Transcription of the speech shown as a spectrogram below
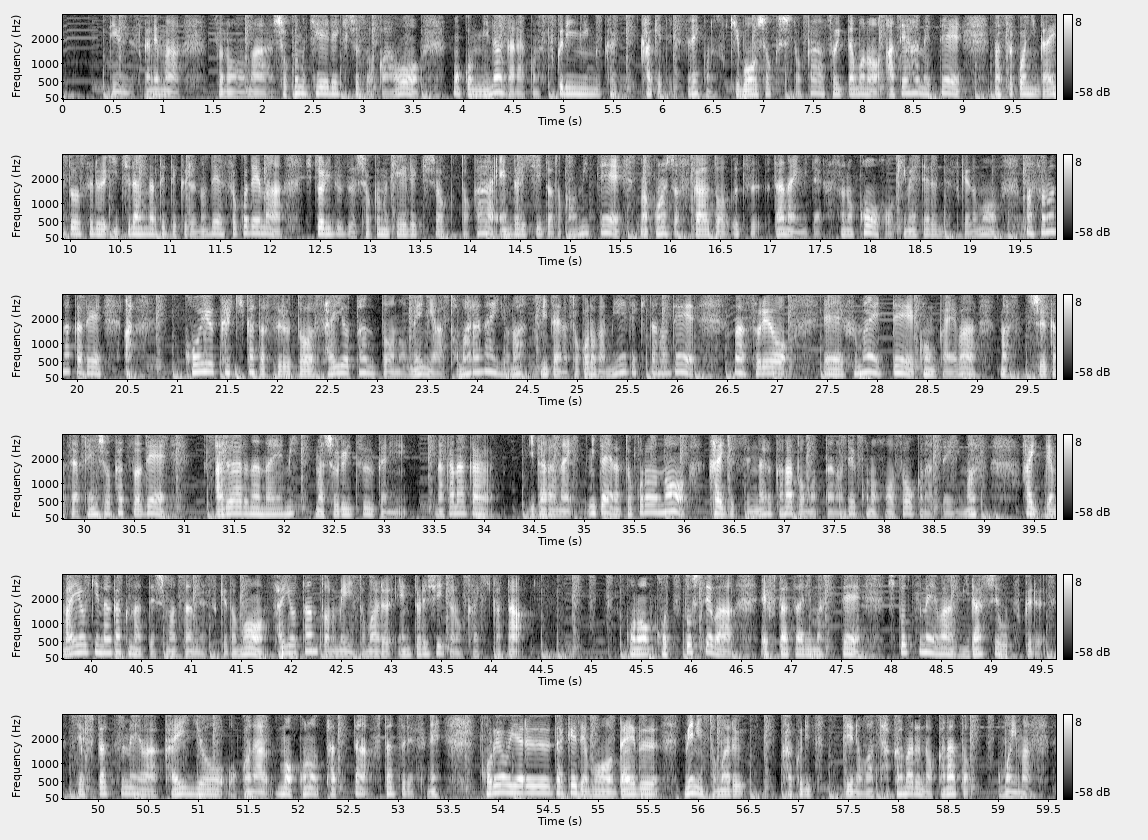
っていうんですかね、まあ、その、まあ、職務経歴書とかを、もうこう見ながら、このスクリーニングかけてですね、この希望職種とか、そういったものを当てはめて、まあ、そこに該当する一覧が出てくるので、そこで、まあ、一人ずつ職務経歴書とか、エントリーシートとかを見て、まあ、この人スカウトを打つ、打たないみたいな、その候補を決めてるんですけども、まあ、その中で、あ、こういう書き方すると採用担当の目には止まらないよな、みたいなところが見えてきたので、まあ、それを、えー、踏まえて、今回は、まあ、就活や転職活動であるあるな悩み、まあ、書類通過になかなか至らないみたいなところの解決になるかなと思ったのでこの放送を行っています。はい。で前置き長くなってしまったんですけども採用担当の目に留まるエントリーシートの書き方。このコツとしては2つありまして1つ目は見出しを作る。で2つ目は開業を行う。もうこのたった2つですね。これをやるだけでもだいぶ目に留まる確率っていうのは高まるのかなと思います。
